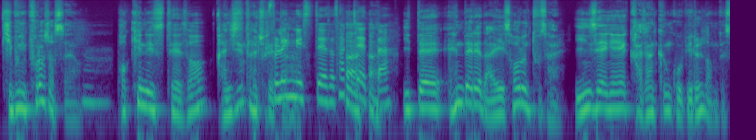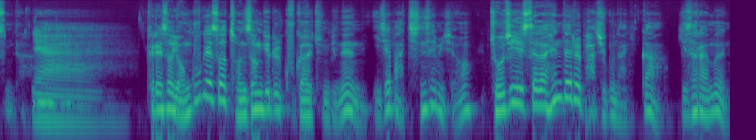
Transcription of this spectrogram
기분이 풀어졌어요. 어. 버킷리스트에서 간신히 탈출했다. 블랙리스트에서 삭제했다. 이때 핸델의 나이 32살, 인생의 가장 큰 고비를 넘겼습니다. 야. 그래서 영국에서 전성기를 구가할 준비는 이제 마친 셈이죠. 조지 1세가 핸델을 봐주고 나니까 이 사람은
